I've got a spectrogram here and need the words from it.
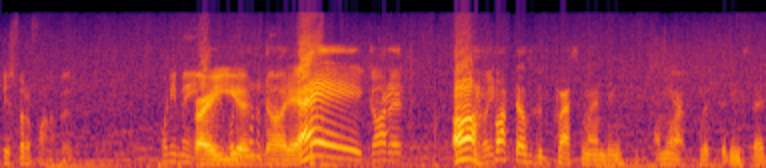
just for the fun of it. What do you mean? Bro, Wait, what you have wanna no idea. Hey, got it. Oh Really? fuck! That was a good crash landing. I'm gonna like flipped it instead.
